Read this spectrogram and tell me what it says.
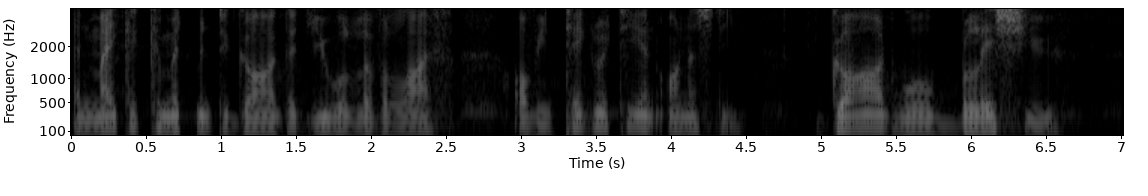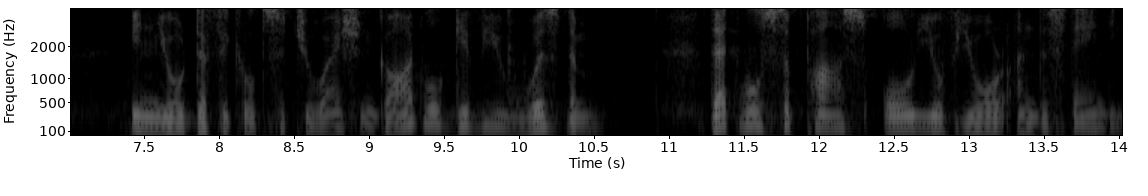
and make a commitment to God that you will live a life of integrity and honesty, God will bless you in your difficult situation. God will give you wisdom that will surpass all of your understanding.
